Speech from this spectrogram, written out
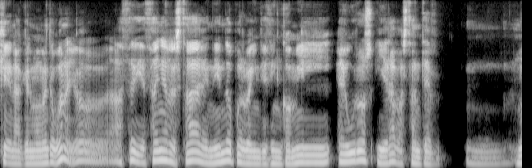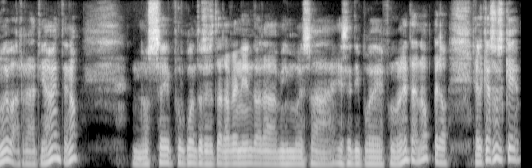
que en aquel momento, bueno, yo hace 10 años le estaba vendiendo por 25.000 euros y era bastante mm, nueva relativamente, ¿no? No sé por cuánto se estará vendiendo ahora mismo esa, ese tipo de furgoneta, ¿no? Pero el caso es que,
